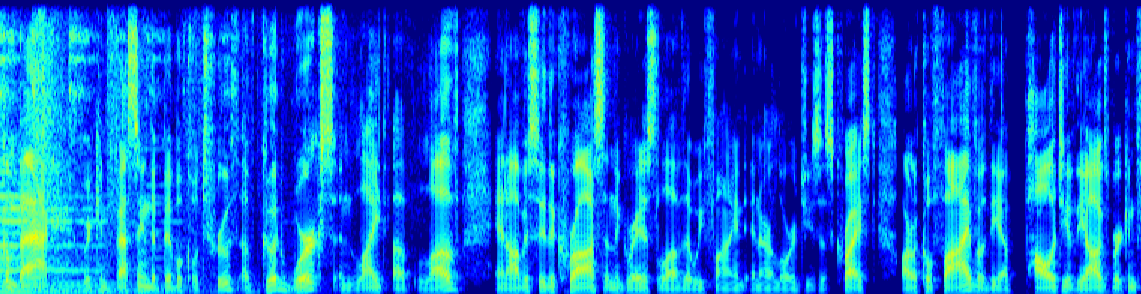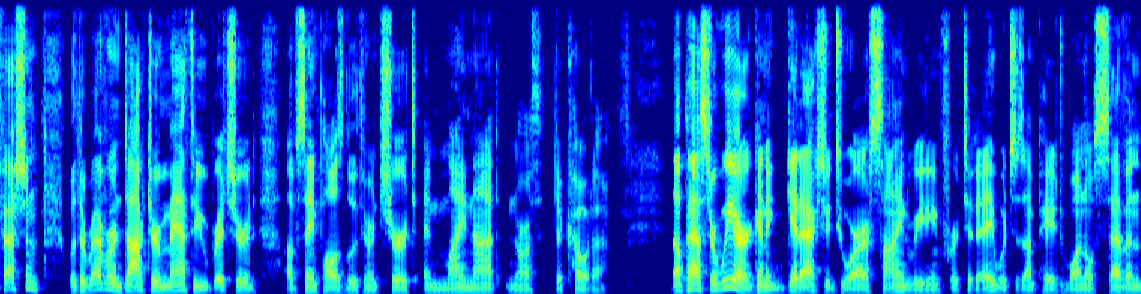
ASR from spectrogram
Welcome back. We're confessing the biblical truth of good works in light of love, and obviously the cross and the greatest love that we find in our Lord Jesus Christ. Article 5 of the Apology of the Augsburg Confession with the Reverend Dr. Matthew Richard of St. Paul's Lutheran Church in Minot, North Dakota. Now, Pastor, we are going to get actually to our assigned reading for today, which is on page 107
